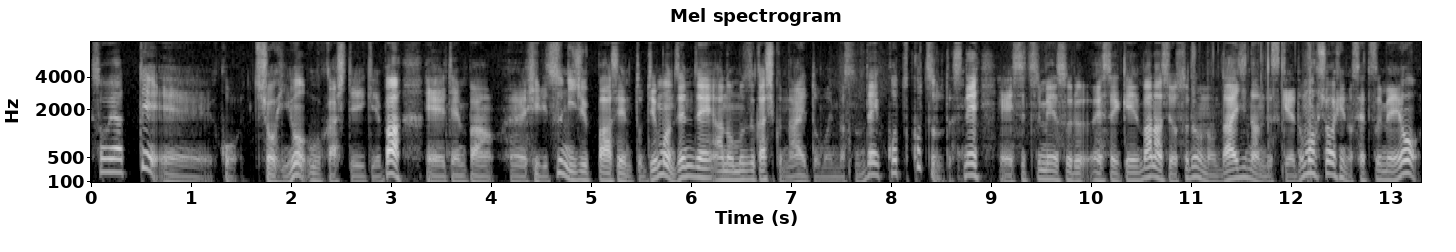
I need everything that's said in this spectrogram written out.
そうやって、えー、こう商品を動かしていけば、えー、天板、えー、比率20%というも全然あの難しくないと思いますのでコツコツとですね、えー、説明する、えー、世間話をするのも大事なんですけれども商品の説明を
